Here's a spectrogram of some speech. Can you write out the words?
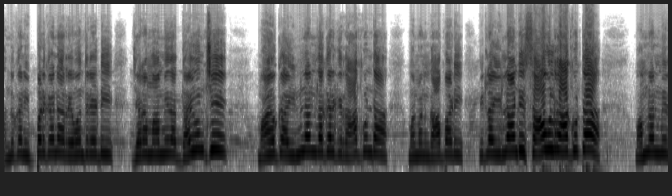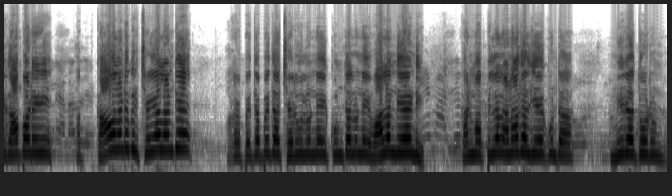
అందుకని ఇప్పటికైనా రేవంత్ రెడ్డి జర మా మీద దయ ఉంచి మా యొక్క ఇండ్ల దగ్గరికి రాకుండా మమ్మల్ని కాపాడి ఇట్లా ఇలాంటి సావులు రాకుండా మమ్మల్ని మీరు కాపాడని కావాలంటే మీరు చేయాలంటే అక్కడ పెద్ద పెద్ద చెరువులు ఉన్నాయి కుంటలు ఉన్నాయి వాళ్ళని చేయండి. కానీ మా పిల్లలు అనాథాలు చేయకుండా మీరే తోడుండు.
